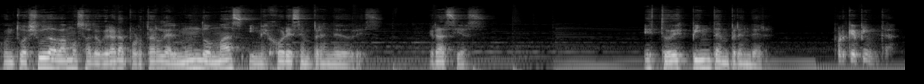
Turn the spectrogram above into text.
Con tu ayuda vamos a lograr aportarle al mundo más y mejores emprendedores. Gracias. Esto es Pinta Emprender. ¿Por qué pinta?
